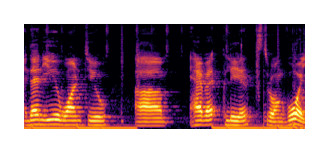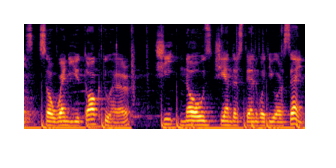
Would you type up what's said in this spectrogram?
And then you want to um, have a clear strong voice. So when you talk to her she knows she understands what you are saying.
